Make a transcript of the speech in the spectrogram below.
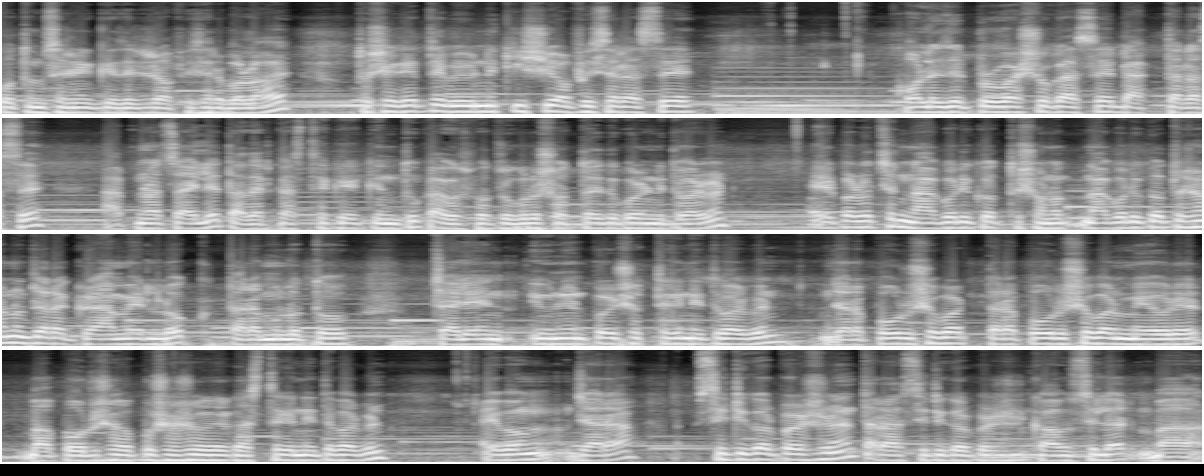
প্রথম শ্রেণির গেজেটের অফিসার বলা হয়। তো সেক্ষেত্রে বিভিন্ন কৃষি অফিসার আছে কলেজের প্রভাষক আছে, ডাক্তার আছে। আপনারা চাইলে তাদের কাছ থেকে কিন্তু কাগজপত্রগুলো সত্যায়িত করে নিতে পারবেন। এরপর হচ্ছে নাগরিকত্ব সনদ। নাগরিকত্ব সনদ যারা গ্রামের লোক, তারা মূলত চাইলে ইউনিয়ন পরিষদ থেকে নিতে পারবেন। যারা পৌরসভার, তারা পৌরসভার মেয়রের বা পৌরসভা প্রশাসকের কাছ থেকে নিতে পারবেন। এবং যারা সিটি কর্পোরেশনের, তারা সিটি কর্পোরেশন কাউন্সিলর বা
